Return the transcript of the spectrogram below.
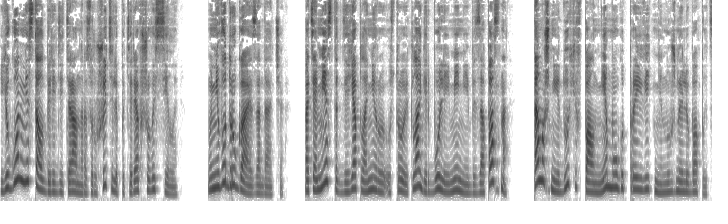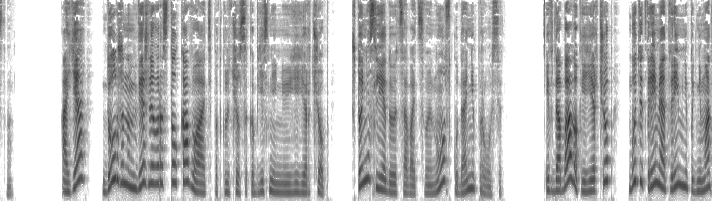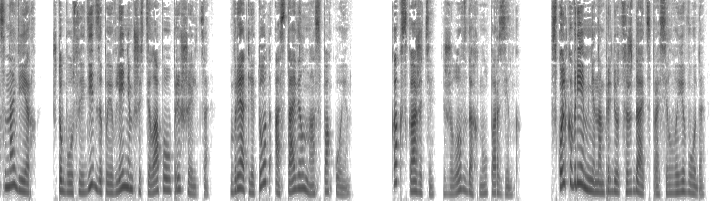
Югон не стал бередить раны разрушителя, потерявшего силы. У него другая задача. Хотя место, где я планирую устроить лагерь, более-менее безопасно, тамошние духи вполне могут проявить ненужное любопытство. А я Должен им вежливо растолковать, подключился к объяснению Еерчоп, что не следует совать свой нос, куда не просят. И вдобавок Еерчоп будет время от времени подниматься наверх, чтобы уследить за появлением шестилапого пришельца. Вряд ли тот оставил нас в покое. «Как скажете», — тяжело вздохнул Парзинг. «Сколько времени нам придется ждать?» — спросил воевода.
